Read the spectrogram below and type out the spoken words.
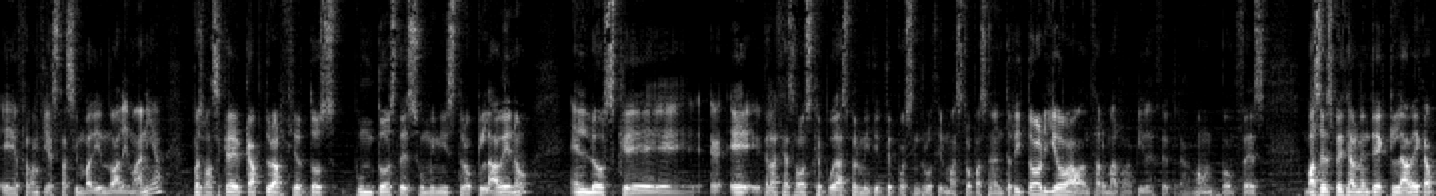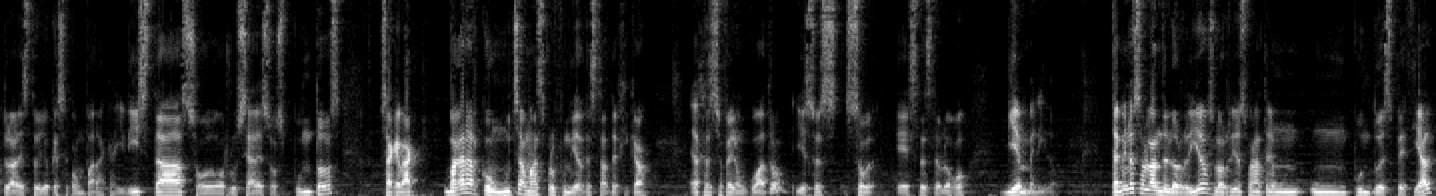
eh, Francia, estás invadiendo Alemania, pues vas a querer capturar ciertos puntos de suministro clave, ¿no? En los que, eh, eh, gracias a los que puedas permitirte, pues, introducir más tropas en el territorio, avanzar más rápido, etcétera, ¿no? Entonces, va a ser especialmente clave capturar esto, yo que sé, con paracaidistas o rusear esos puntos. O sea que va, a ganar con mucha más profundidad estratégica el Hearts of Iron 4, y eso es, es desde luego bienvenido. También nos hablan de los ríos, los ríos van a tener un, punto especial.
